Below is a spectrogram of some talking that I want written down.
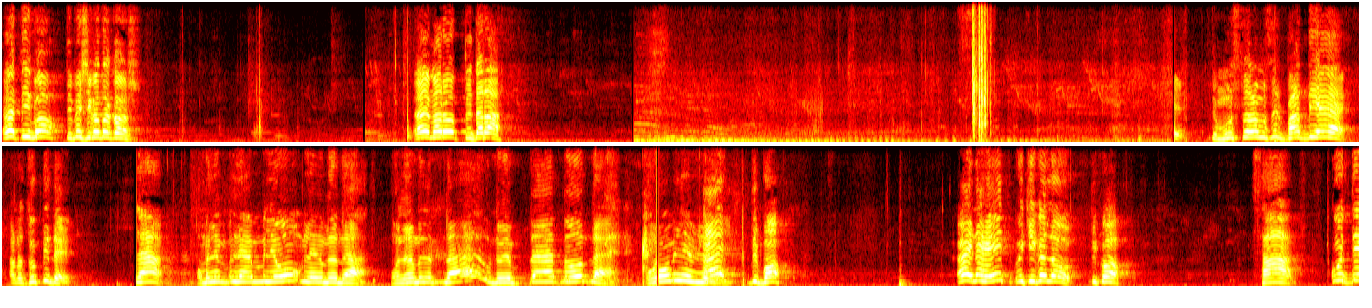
এ তুই ব তুই বেশি কথা কস। এই মারুফ তুই দাঁড়া তুই মুস্তরা মুসির বাদ দিয়ে একটা যুক্তি দে এই তুই ব এই নাহিদ ওই কি গেল তুই ক স্যার কুদতে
